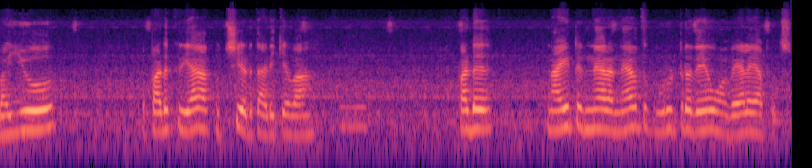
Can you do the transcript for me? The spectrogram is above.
பையோ படுக்கிறியா? குச்சி எடுத்து அடிக்கவா? படு. நைட்டு நேர நேரத்துக்கு உருட்டுறதே உன் வேலையாக போச்சு.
